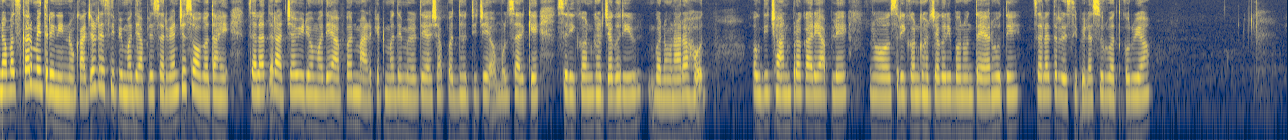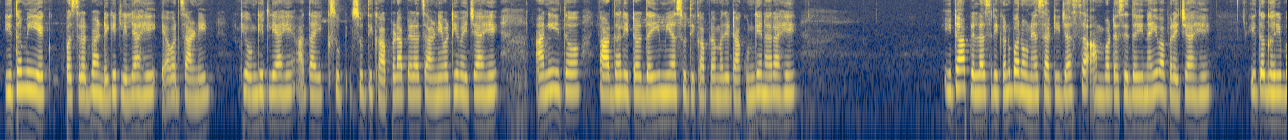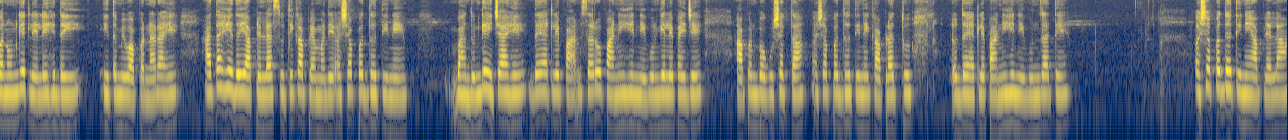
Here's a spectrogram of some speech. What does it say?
नमस्कार मैत्रिणींनो काजल रेसिपीमध्ये आपले सर्वांचे स्वागत आहे. चला तर आजच्या व्हिडिओमध्ये आपण मार्केटमध्ये मिळते अशा पद्धतीचे अमूलसारखे श्रीखंड घरच्या घरी बनवणार आहोत. अगदी छान प्रकारे आपले श्रीखंड घरच्या घरी बनवून तयार होते. चला तर रेसिपीला सुरुवात करूया. इथं मी एक पसरट भांडे घेतलेले आहे. यावर चाळणी ठेवून घेतली आहे. आता एक सु सुती कापड आपल्याला चाळणीवर ठेवायचे आहे. आणि इथं अर्धा लिटर दही मी या सुती कापडामध्ये टाकून घेणार आहे. इथं आपल्याला श्रीखंड बनवण्यासाठी जास्त आंबट असे दही नाही वापरायचे आहे. इथं घरी बनवून घेतलेले हे दही इथं मी वापरणार आहे. आता हे दही आपल्याला सुती कापड्यामध्ये अशा पद्धतीने बांधून घ्यायचे आहे. दह्यातले पान सर्व पाणी हे निघून गेले पाहिजे. आपण बघू शकता अशा पद्धतीने कापडातून दह्यातले पाणी हे निघून जाते. अशा पद्धतीने आपल्याला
